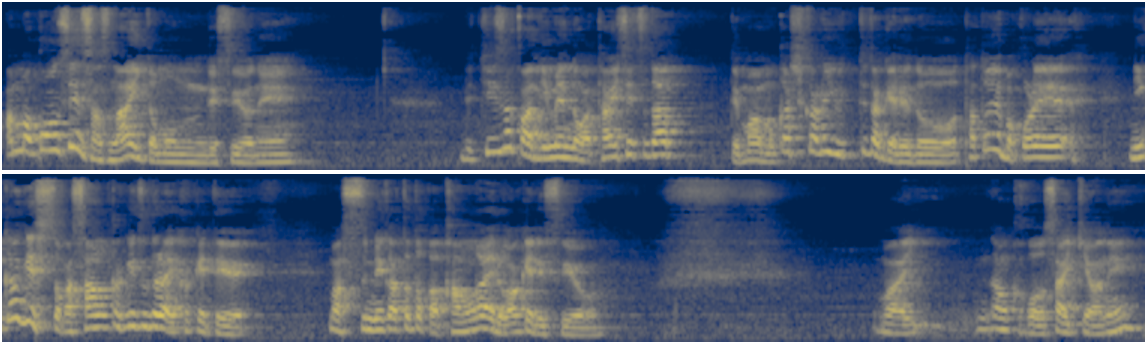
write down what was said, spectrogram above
あんまコンセンサスないと思うんですよね。で、小さく始めるのが大切だって、まあ昔から言ってたけれど、例えばこれ、2ヶ月とか3ヶ月ぐらいかけて、まあ進め方とか考えるわけですよ。まあ、なんかこう最近はね、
